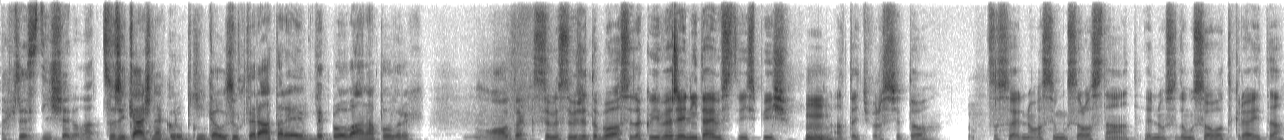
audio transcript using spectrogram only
A křestýše, no. A co říkáš na korupční kauzu, která tady vyplouvá na povrch? No, tak si myslím, že to bylo asi takový veřejný tajemství spíš. Hmm. A teď prostě to, co se jednou asi muselo stát. Jednou se to muselo odkrýt a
